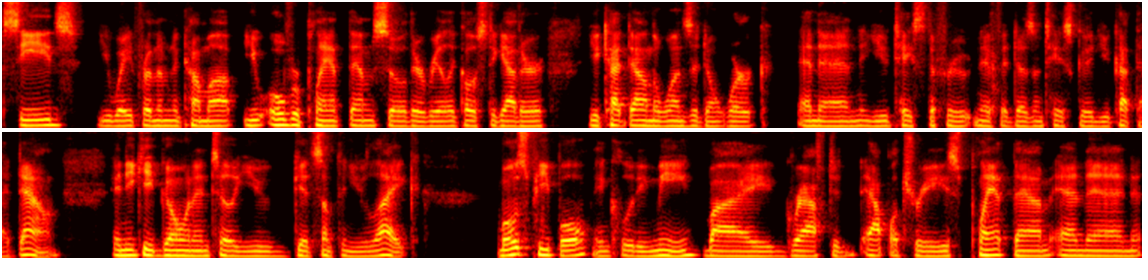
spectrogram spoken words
seeds, you wait for them to come up, you overplant them so they're really close together, you cut down the ones that don't work, and then you taste the fruit. And if it doesn't taste good, you cut that down and you keep going until you get something you like. Most people, including me, buy grafted apple trees, plant them, and then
